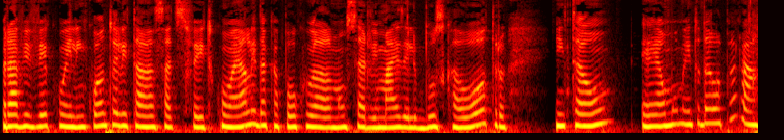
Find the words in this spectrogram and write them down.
para viver com ele enquanto ele está satisfeito com ela e daqui a pouco ela não serve mais, ele busca outro. Então, é o momento dela parar.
